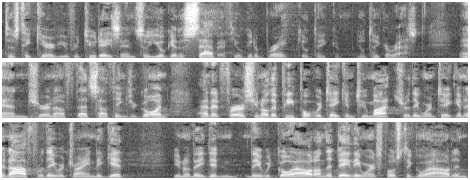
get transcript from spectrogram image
just take care of you for two days. And so you'll get a Sabbath, you'll get a break, you'll take a, you'll take a rest. And sure enough, that's how things are going. And at first, you know, the people were taking too much, or they weren't taking enough, or they were trying to get, you know, they didn't, they would go out on the day they weren't supposed to go out. And,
